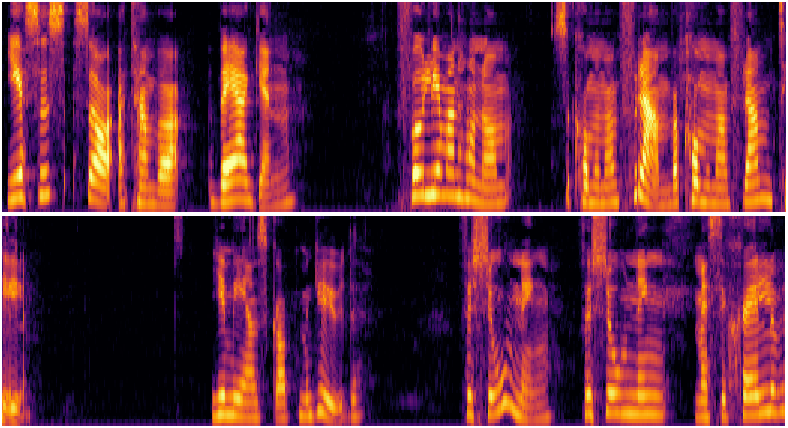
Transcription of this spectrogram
Jesus sa att han var vägen. Följer man honom så kommer man fram. Vad kommer man fram till? Gemenskap med Gud. Försoning. Försoning med sig själv,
